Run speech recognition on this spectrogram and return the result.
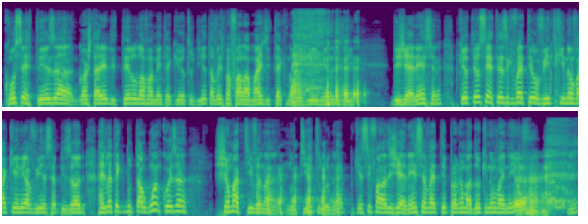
com certeza gostaria de tê-lo novamente aqui outro dia, talvez para falar mais de tecnologia e menos de de gerência, né? Porque eu tenho certeza que vai ter ouvinte que não vai querer ouvir esse episódio. A gente vai ter que botar alguma coisa chamativa na, no título, né? Porque se falar de gerência, vai ter programador que não vai nem ouvir. Uhum. Né?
